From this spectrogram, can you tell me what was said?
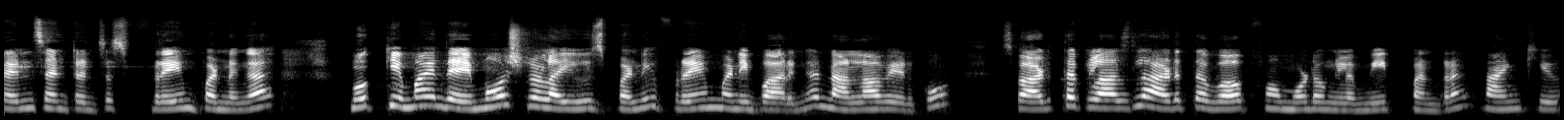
ten sentences frame பண்ணுங்கள் முக்கியமாக இந்த எமோஷ்னலாக யூஸ் பண்ணி ஃப்ரேம் பண்ணி பாருங்கள் நல்லாவே இருக்கும். ஸோ அடுத்த கிளாஸில் அடுத்த ஒர்க் ஃபார்மோட உங்களை மீட் பண்ணுறேன் தேங்க்யூ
